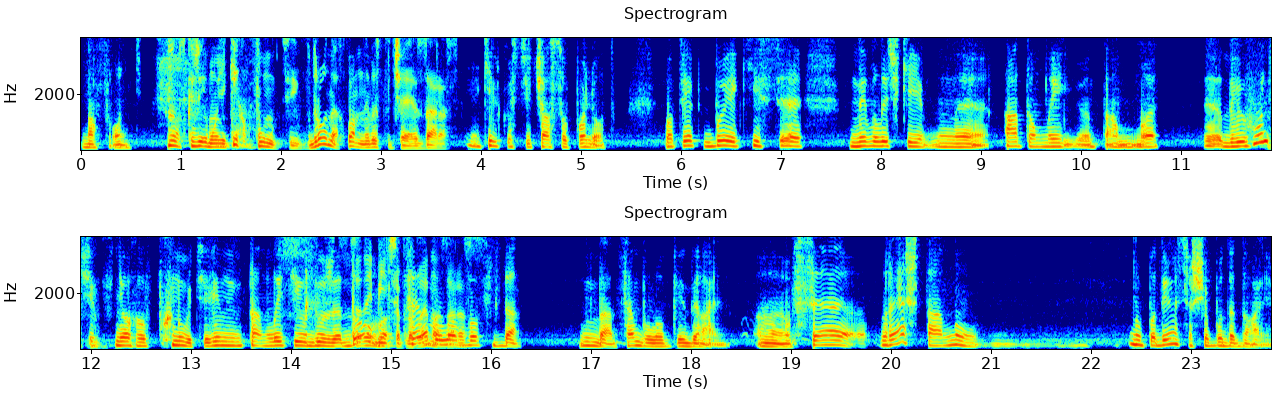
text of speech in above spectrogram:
на фронті. Ну скажімо, яких функцій в дронах вам не вистачає зараз? Кількості часу польоту. От якби якийсь е, невеличкий е, атомний е, там. Двигунчик в нього впхнуть, він там летів дуже Це довго. найбільша проблема було зараз. Б, да. Да, це було б ідеально. Все решта, ну, ну подивимося, що буде далі.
